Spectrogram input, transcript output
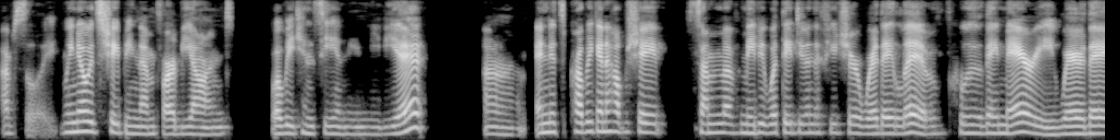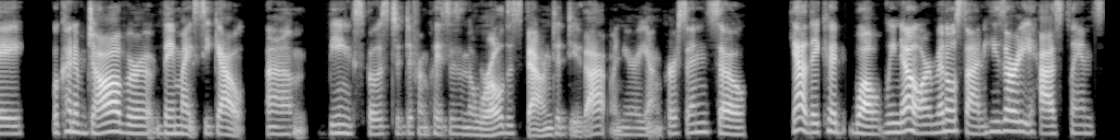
absolutely. We know it's shaping them far beyond what we can see in the immediate. Um, and it's probably going to help shape some of maybe what they do in the future, where they live, who they marry, where they, what kind of job or they might seek out. Um, being exposed to different places in the world is bound to do that when you're a young person. So yeah, they could. Well, we know our middle son, he's already has plans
